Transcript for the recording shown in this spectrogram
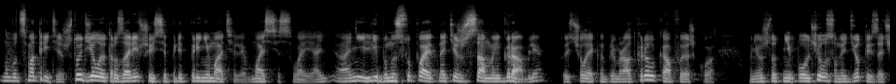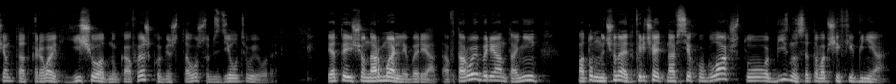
ну вот смотрите, что делают разорившиеся предприниматели в массе своей? Они либо наступают на те же самые грабли, то есть человек, например, открыл кафешку, у него что-то не получилось, он идет и зачем-то открывает еще одну кафешку вместо того, чтобы сделать выводы. Это еще нормальный вариант. А второй вариант, они потом начинают кричать на всех углах, что бизнес – это вообще фигня.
